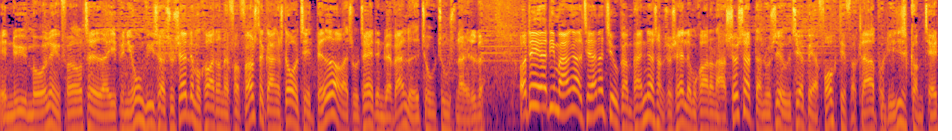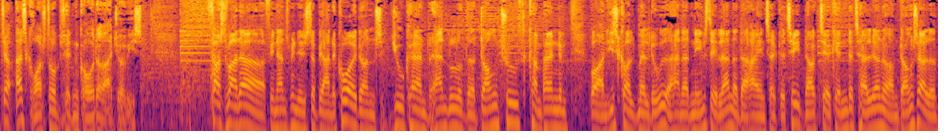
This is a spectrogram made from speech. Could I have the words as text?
En ny måling foretaget af Opinion viser, at Socialdemokraterne for første gang står til et bedre resultat end ved valget i 2011. Og det er de mange alternative kampagner, som Socialdemokraterne har søsat, der nu ser ud til at bære frugt, det forklarer politisk kommentator Ask Rostrup til den korte radioavis. Først var der finansminister Bjarne Corydons You Can't Handle the Dong Truth-kampagne, hvor han iskoldt meldte ud, at han er den eneste i landet, der har integritet nok til at kende detaljerne om dongsalget.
